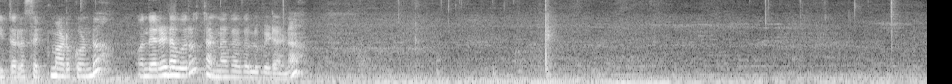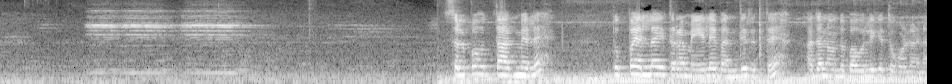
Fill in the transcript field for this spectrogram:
ಈ ಥರ ಸೆಟ್ ಮಾಡಿಕೊಂಡು ಒಂದೆರಡು ಅವರು ತಣ್ಣಗಾಗಲು ಬಿಡೋಣ. ಸ್ವಲ್ಪ ಹೊತ್ತಾದ್ಮೇಲೆ ತುಪ್ಪ ಎಲ್ಲ ಈ ಥರ ಮೇಲೆ ಬಂದಿರುತ್ತೆ. ಅದನ್ನು ಒಂದು ಬೌಲಿಗೆ ತಗೊಳ್ಳೋಣ.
